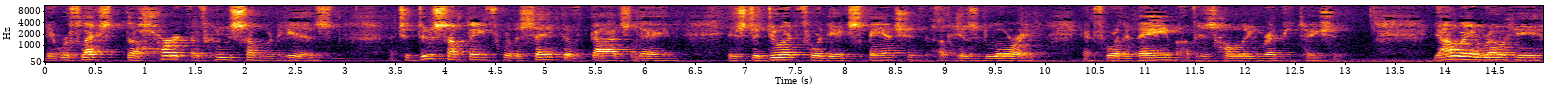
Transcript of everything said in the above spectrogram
It reflects the heart of who someone is. To do something for the sake of God's name is to do it for the expansion of His glory and for the name of His holy reputation. Yahweh Rohi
